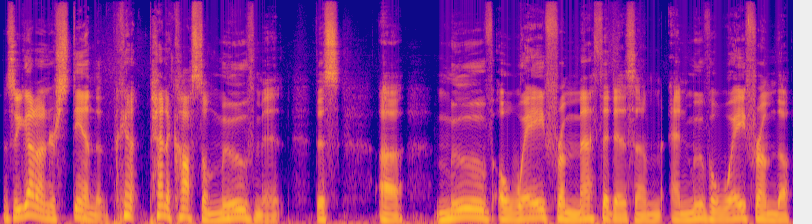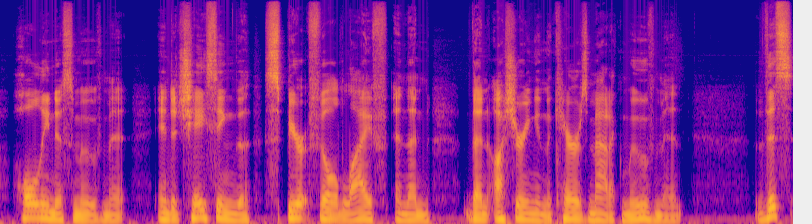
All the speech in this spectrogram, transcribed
And so you got to understand the Pentecostal movement, this uh, move away from Methodism and move away from the holiness movement into chasing the spirit filled life and then then ushering in the charismatic movement this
